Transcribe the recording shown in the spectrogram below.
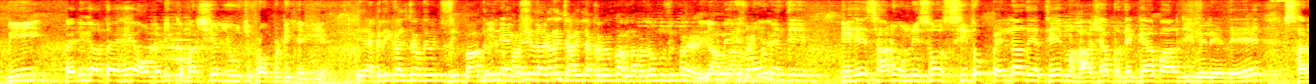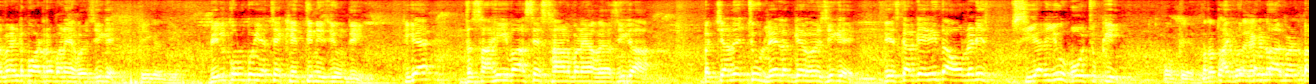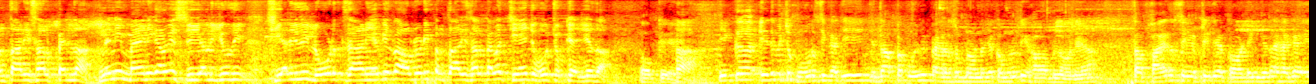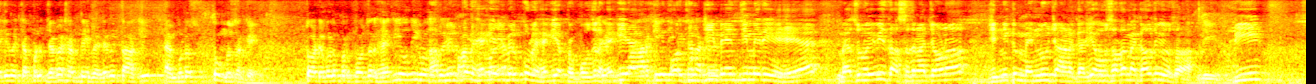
ਵੀ ਪਹਿਲੀ ਗੱਲ ਤਾਂ ਇਹ ਆਲਰੇਡੀ ਕਮਰਸ਼ੀਅਲ ਯੂਜ਼ ਚ ਪ੍ਰਾਪਰਟੀ ਹੈਗੀ ਹੈ। ਇਹ ਐਗਰੀਕਲਚਰ ਦੇ ਵਿੱਚ ਸੀ ਬਾਅਦ ਵਿੱਚ ਕਮਰਸ਼ੀਅਲ ਦਾ ਕਹਿੰਦੇ 40 ਲੱਖ ਰੁਪਏ ਭਰਨਾ ਪੈਂਦਾ ਤੁਸੀਂ ਭਰਿਆ ਨਹੀਂ ਮੇਰੀ ਸੁਣੋ। ਬੇਨਤੀ ਇਹ ਸਨ 1980 ਤੋਂ ਪਹਿਲਾਂ ਦੇ ਇੱਥੇ ਮਹਾਸ਼ਾ ਪ੍ਰਤਿਗਿਆਪਾਲ ਜੀ ਵੇਲੇ ਦੇ ਸਰਵੈਂਟ ਕੁਆਟਰ ਬਣੇ ਹੋਏ ਸੀਗੇ। ਠੀਕ ਹੈ ਜੀ। ਬਿਲਕੁਲ ਕੋਈ ਇੱਥੇ ਖੇਤੀ ਨਹੀਂ ਸੀ ਹੁੰਦੀ ਠੀਕ ਹੈ? ਦਸਾਹੀ ਵਾਸਤੇ ਸਥਾਨ ਬਣਿਆ ਹੋਇਆ ਸੀਗਾ। ਬੱਚਿਆਂ ਦੇ ਝੂਲੇ ਲੱਗੇ ਹੋਏ ਸੀਗੇ। ਇਸ ਕਰਕੇ ਇਹਦੀ ਤਾਂ ਆਲਰੇਡੀ ਸੀਆਰਯੂ ਹੋ ਚੁੱਕੀ। ਓਕੇ ਮਤਲਬ ਅੱਜ ਤੁਹਾਡੇ ਤੋਂ ਕੋਲ ਹੈਗੇ 45 document? 45 ਸਾਲ ਪਹਿਲਾਂ ਨਹੀਂ ਨਹੀਂ ਮੈਂ ਨਹੀਂ ਕਹਿੰਦਾ ਵੀ ਸੀਐਲਯੂ ਦੀ ਸੀਐਲਯੂ ਦੀ ਲੋਡ ਕਿਸਾਨ ਹੈ ਕਿ ਤਾਂ ਆਲਰੇਡੀ 45 ਸਾਲ ਪਹਿਲਾਂ ਚੇਂਜ ਹੋ ਚੁੱਕਿਆ ਜੀ ਇਹਦਾ ਓਕੇ ਹਾਂ। ਇੱਕ ਇਹਦੇ ਵਿੱਚ ਹੋਰ ਸੀਗਾ ਜੀ ਜਿੱਦਾਂ ਆਪਾਂ ਕੋਈ ਵੀ ਪੈਲਸ ਬਣਾਉਣਾ ਜਾਂ ਕਮਿਊਨਿਟੀ ਹਾਲ ਬਣਾਉਂਦੇ ਆ ਤਾਂ ਫਾਇਰ ਸੇਫਟੀ ਦੇ ਅਕੋਰਡਿੰਗ ਜਿਹੜਾ ਹੈਗਾ ਇਹਦੇ ਵਿੱਚ ਆਪਾਂ ਨੂੰ ਜਗ੍ਹਾ ਛੱਡਣੀ ਪੈਂਦੀ ਵੀ ਤਾਂ ਕਿ ਐਂਬੂਲੈਂਸ ਘੁੰਮ ਸਕੇ ਤੁਹਾਡੇ ਕੋਲ ਪ੍ਰਪੋਜ਼ਲ ਹੈਗੀ ਉਹਦੀ? ਹਾਂ ਬਿਲਕੁਲ ਹੈਗੀ ਹੈ, ਬਿਲਕੁਲ ਹੈਗੀ ਹੈ ਪ੍ਰਪੋਜ਼ਲ ਹੈਗੀ ਦੀ ਔਰ ਕਿੱਥੇ ਦੂਜੀ? ਬੇਨਤੀ ਮੇਰੀ ਇਹ ਹੈ ਮੈਂ ਤੁਹਾਨੂੰ ਇਹ ਵੀ ਦੱਸ ਦੇਣਾ ਚਾਹਣਾ ਜਿੰਨੀ ਕਿ ਮੈਨੂੰ ਜਾਣਕਾਰੀ ਹੈ ਹੋ ਸਕਦਾ ਮੈਂ ਗਲਤ ਵੀ ਹੋ ਸਕਦਾ। ਜੀ। ਵੀ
